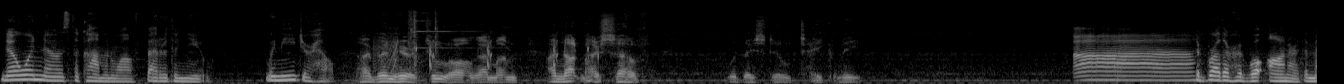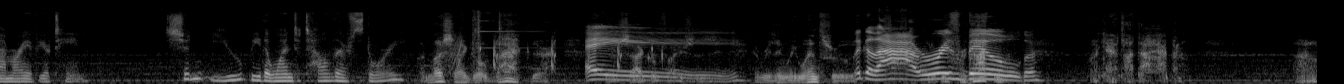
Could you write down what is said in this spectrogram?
No one knows the Commonwealth better than you. We need your help. I've been here too long. I'm I'm I'm not myself. Would they still take me? Uh, The Brotherhood will honor the memory of your team. Shouldn't you be the one to tell their story? Unless I go back there. hey. Sacrifices. Everything we went through. Look at that. It'd Riz forgotten. build. I can't let that happen. I'll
